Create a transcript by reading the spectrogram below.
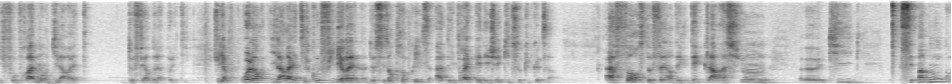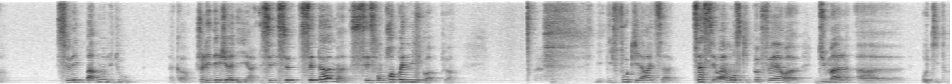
il faut vraiment qu'il arrête de faire de la politique. Je veux dire, ou alors il arrête, il confie les rênes de ses entreprises à des vrais PDG qui ne s'occupent que de ça. À force de faire des déclarations euh, qui... C'est pas bon, quoi. Ce n'est pas bon du tout. Je l'ai déjà dit. Hein. cet homme, c'est son propre ennemi, quoi. Il faut qu'il arrête ça. Ça, c'est vraiment ce qui peut faire euh, du mal euh, au titre.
